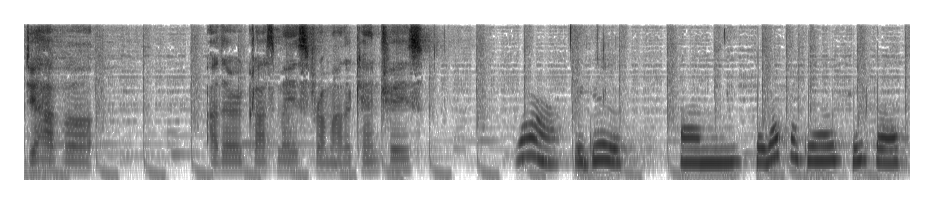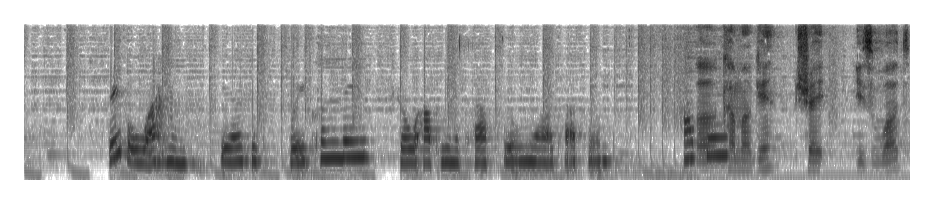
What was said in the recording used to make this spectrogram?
do you have uh, other classmates from other countries? Yeah, we do. Um, the Russian girl, she's a stable one. She frequently show up in the classroom, in our classroom. Uh, come again. She is what?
